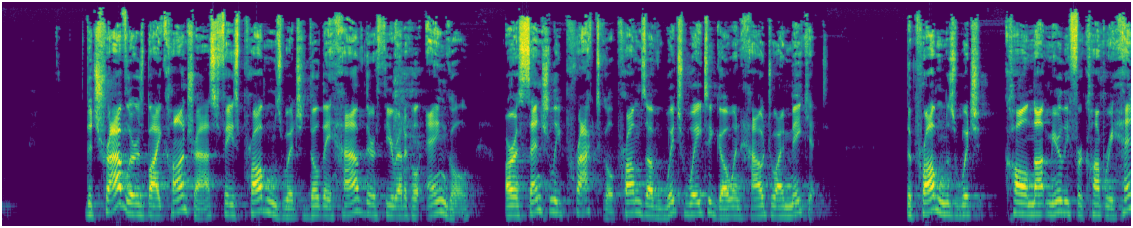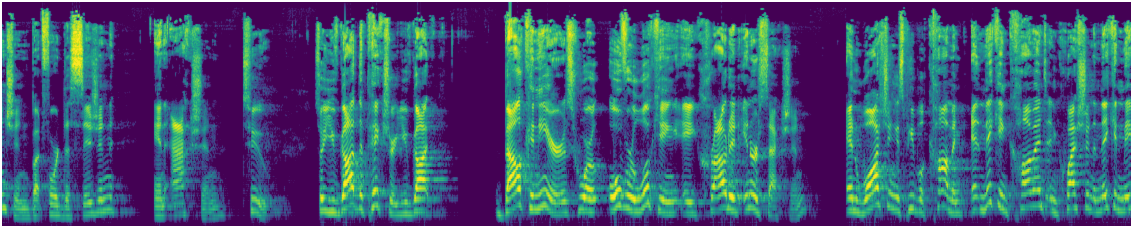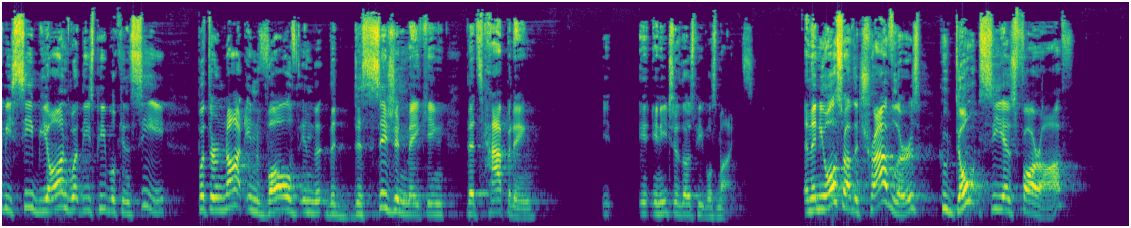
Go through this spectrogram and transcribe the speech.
The travelers, by contrast, face problems which, though they have their theoretical angle, are essentially practical problems of which way to go and how do I make it. The problems which call not merely for comprehension, but for decision and action too. So you've got the picture, you've got balconeers who are overlooking a crowded intersection and watching as people come, and, and they can comment and question, and they can maybe see beyond what these people can see but they're not involved in the, the decision making that's happening in, in each of those people's minds. And then you also have the travelers who don't see as far off,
